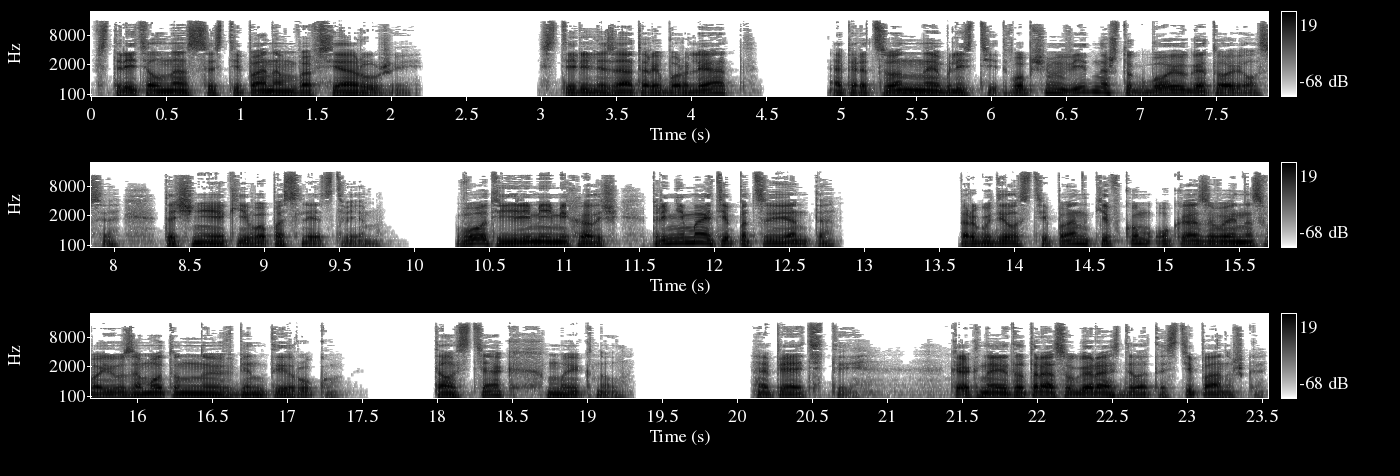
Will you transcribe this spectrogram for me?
встретил нас со Степаном во всеоружии. Стерилизаторы бурлят, операционная блестит. В общем, видно, что к бою готовился, точнее, к его последствиям. «Вот, Еремей Михайлович, принимайте пациента», Прогудел Степан, кивком указывая на свою замотанную в бинты руку. Толстяк хмыкнул. «Опять ты. Как на этот раз угораздило-то, Степанушка?»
